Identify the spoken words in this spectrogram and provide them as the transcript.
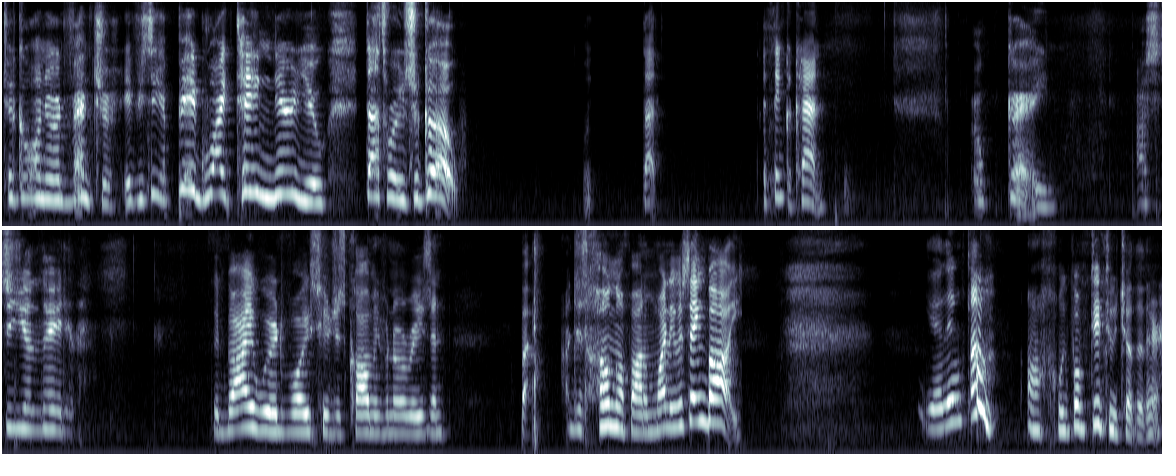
to go on your adventure. If you see a big white thing near you, that's where you should go. Wait, That I think I can. Okay. I'll see you later. Goodbye, weird voice who just called me for no reason. But I just hung up on him while he was saying bye. Yeah, Link? Oh, oh, we bumped into each other there.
